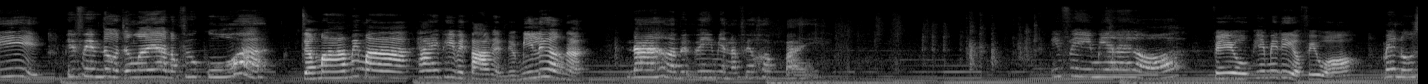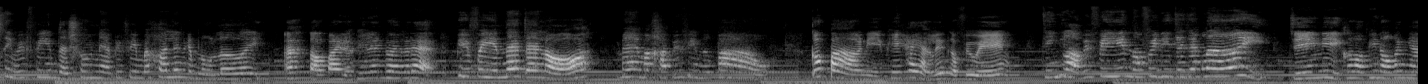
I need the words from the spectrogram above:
ดิๆพี่ฟิล์มดุจังเลยอะน้องฟิลกลัวจะมาไม่มาถ้าให้พี่ไปตามเนี่ยเดี๋ยวมีเรื่องนะได้ค่ะพี่ฟิล์มอย่าน้องฟิลเข้าไปพี่ฟิล์มมีอะไรเหรอ ฟิลพี่ไม่ดีกับฟิลเหรอไม่รู้สิพี่ฟิล์มแต่ช่วงเนี้ยพี่ฟิล์มไม่ค่อยเล่นกับหนูเลยอะต่อไปเดี๋ยวพี่เล่นด้วยก็ได้พี่ฟิล์มแน่ใจเหรอ แม่บังคับพี่ฟิล์มหรือเปล่า ก็เปล่านี่พี่แค่อยากเล่นกับฟิลเอง จริงเหรอพี่ฟิล์มน้องฟิล์มดีใจจังเลย จริงดิก็เราพี่น้องกันไง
